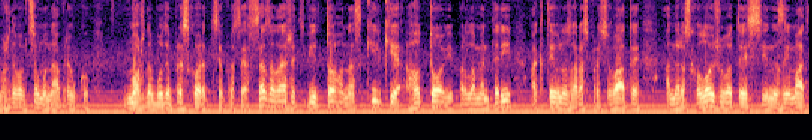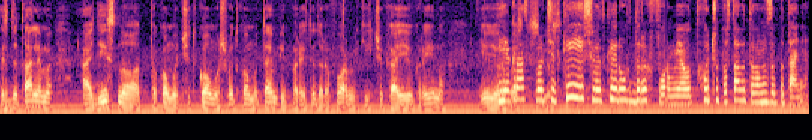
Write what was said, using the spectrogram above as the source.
Можливо, в цьому напрямку можна буде прискорити цей процес. Все залежить від того, наскільки готові парламентарі активно зараз працювати, а не розхолоджуватись і не займатися деталями, а дійсно такому чіткому, швидкому темпі перейти до реформ, яких чекає і Україна, і якраз про чіткий і швидкий рух до реформ. Я от хочу поставити вам запитання.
